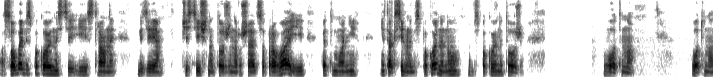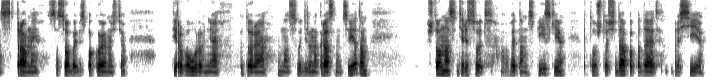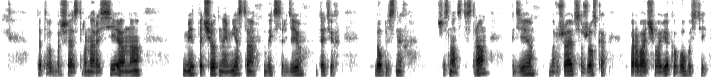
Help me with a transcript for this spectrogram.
особой обеспокоенности и страны, где частично тоже нарушаются права, и поэтому они не так сильно обеспокоены, но обеспокоены тоже. Вот оно. Вот у нас страны с особой обеспокоенностью первого уровня которая у нас выделена красным цветом. Что нас интересует в этом списке? То, что сюда попадает Россия. Вот эта вот большая страна Россия, она имеет почетное место быть среди вот этих доблестных 16 стран, где нарушаются жестко права человека в области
